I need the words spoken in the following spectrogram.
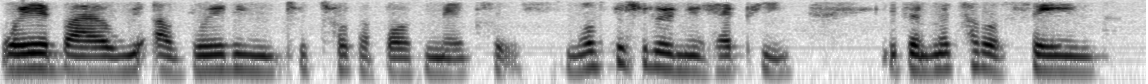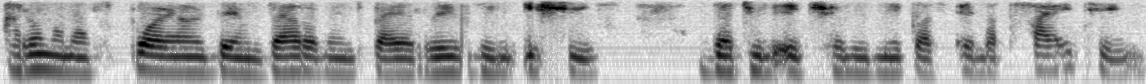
whereby we're avoiding to talk about matters. Most especially when you're happy, it's a matter of saying, I don't want to spoil the environment by raising issues that will actually make us end up fighting.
